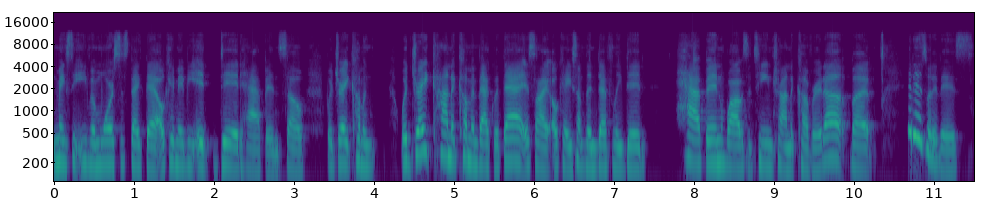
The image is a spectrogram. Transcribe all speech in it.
makes it even more suspect that okay, maybe it did happen. So with Drake coming, with Drake kind of coming back with that, it's like okay, something definitely did happen. While was the team trying to cover it up, but it is what it is.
